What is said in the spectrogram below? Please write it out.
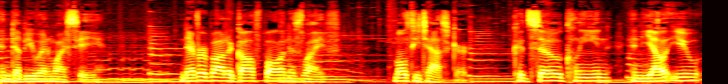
and WNYC. Never bought a golf ball in his life. Multitasker. Could sew, clean, and yell at you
